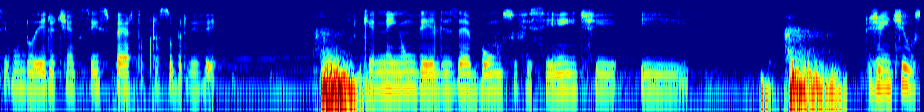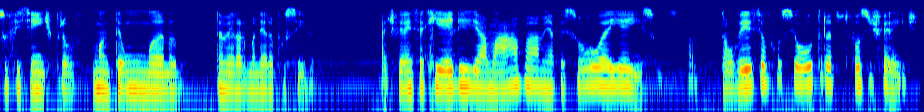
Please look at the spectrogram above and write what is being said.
segundo ele, eu tinha que ser esperta para sobreviver. Porque nenhum deles é bom o suficiente e gentil o suficiente para manter um humano da melhor maneira possível. A diferença é que ele amava a minha pessoa e é isso. Talvez se eu fosse outra fosse diferente.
